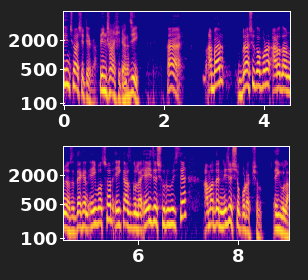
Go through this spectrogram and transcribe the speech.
তিনশো আশি টাকা। তিনশো আশি টাকা। জি হ্যাঁ আবার ব্রাশু কাপড়ের আরও দামি আছে। দেখেন এই বছর এই কাজগুলা এই যে শুরু হয়েছে আমাদের নিজস্ব প্রোডাকশন এইগুলা।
